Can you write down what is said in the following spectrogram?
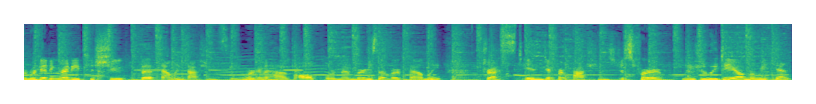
So we're getting ready to shoot the family fashion scene. We're going to have all four members of our family dressed in different fashions just for usually day on the weekend.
